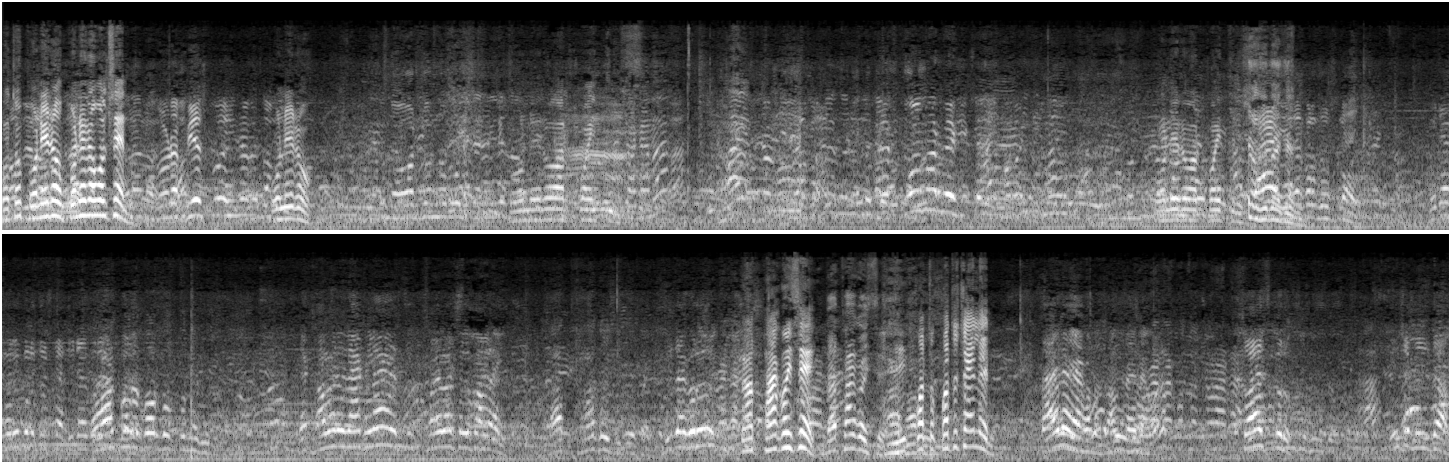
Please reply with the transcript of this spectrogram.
কত? পনেরো। পনেরো বলছেন? পনেরো। পনেরো আর পঁয়ত্রিশ। পনেরো আর পঁয়ত্রিশ। দাঁত ফাঁক হয়েছে দাঁত ফাঁক হয়েছে? কত কত চাইলেন? তাই না এখনও দাম তাই না চয়েস করো। তিনশো বিশ দাম।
